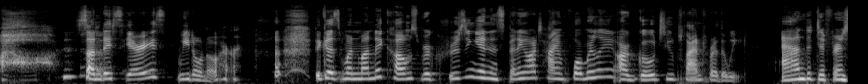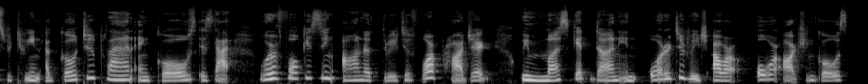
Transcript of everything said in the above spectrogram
Sunday scaries, we don't know her. because when Monday comes, we're cruising in and spending our time formulating our go to plan for the week. And the difference between a go to plan and goals is that we're focusing on a three to four project we must get done in order to reach our overarching goals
